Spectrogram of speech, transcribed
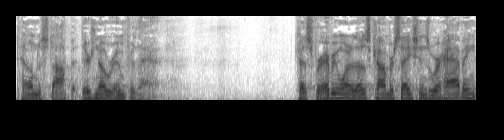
Tell them to stop it. There's no room for that. Because for every one of those conversations we're having,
